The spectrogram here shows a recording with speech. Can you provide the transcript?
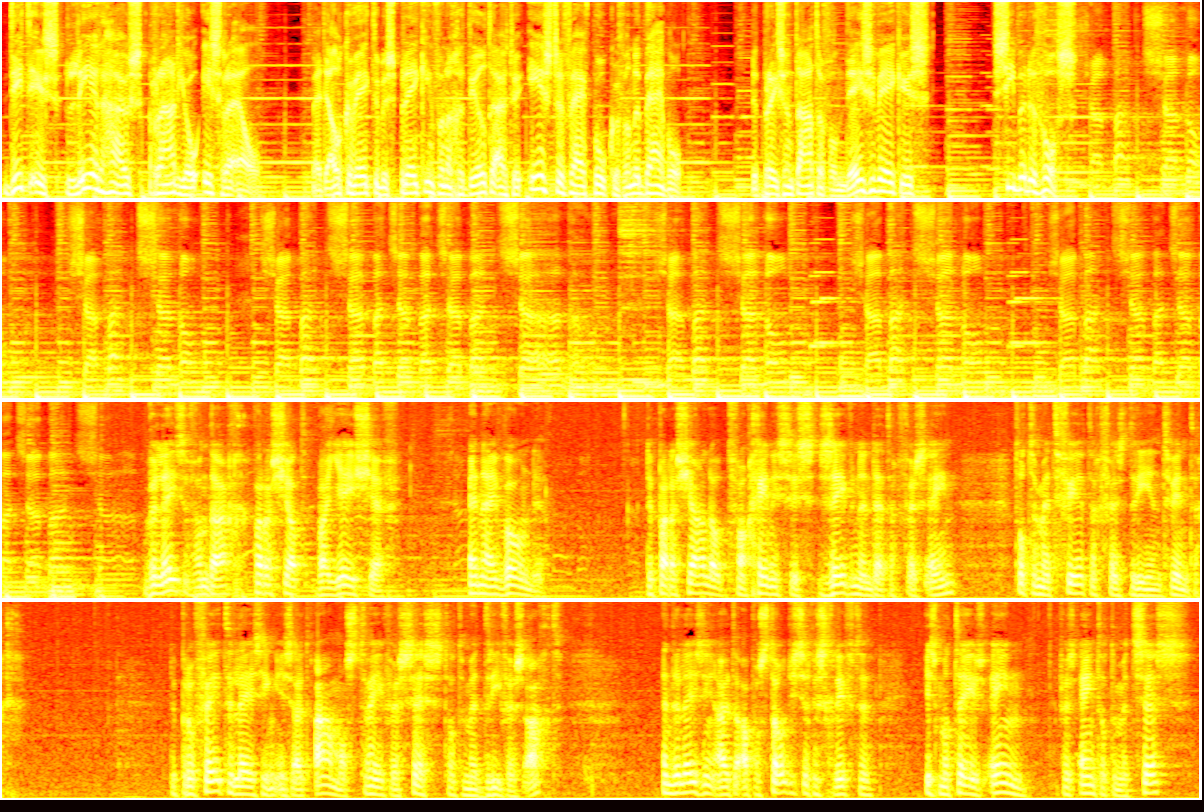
Dit is Leerhuis Radio Israël. Met elke week de bespreking van een gedeelte uit de eerste vijf boeken van de Bijbel. De presentator van deze week is Siebe de Vos. Shabbat shalom, Shabbat shalom, Shabbat, Shabbat, Shabbat, Shabbat shalom, Shabbat shalom, Shabbat shalom, Shabbat, Shabbat, Shabbat, Shabbat shalom. We lezen vandaag Parashat Vayeshev. En hij woonde. De parasha loopt van Genesis 37 vers 1 tot en met 40 vers 23. De profetenlezing is uit Amos 2 vers 6 tot en met 3 vers 8. En de lezing uit de apostolische geschriften is Matthäus 1 vers 1 tot en met 6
